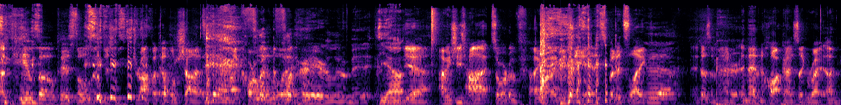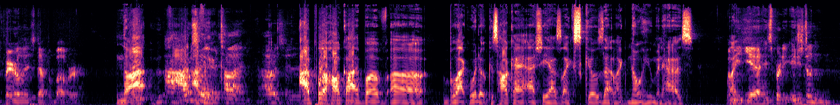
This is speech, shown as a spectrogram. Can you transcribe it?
akimbo pistols and just drop a couple shots and then, like cartwheel Flip, flip her hair a little bit. Yeah. Yeah, I mean she's hot, sort of. I, I mean she is, but it's like Yeah. it doesn't matter. And then Hawkeye's like right, uh, barely a step above her. No, I, Who the- I, I would I say think- they're tied. I would say they're I put Hawkeye above uh, Black Widow because Hawkeye actually has like skills that like no human has. I mean, yeah, he's pretty. He just doesn't.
